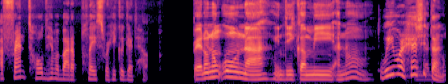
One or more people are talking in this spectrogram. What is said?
a friend told him about a place where he could get help. Pero nung una, hindi kami ano, We were hesitant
